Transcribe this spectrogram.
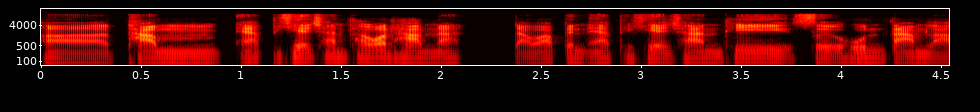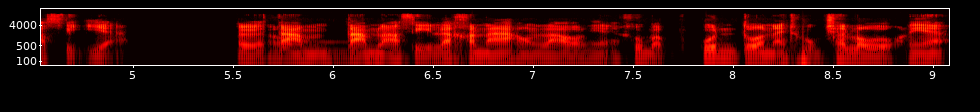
อ่าทำแอปพลิเคชันเขาก็ทำนะ แต่ว่าเป็นแอปพลิเคชันที่ซื้อหุ้นตามราศีอะ เออตามอ๋อตามราศีลัคนาของเราเนี่ยคือแบบหุ้นตัวไหนถูกโฉลกเนี่ย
